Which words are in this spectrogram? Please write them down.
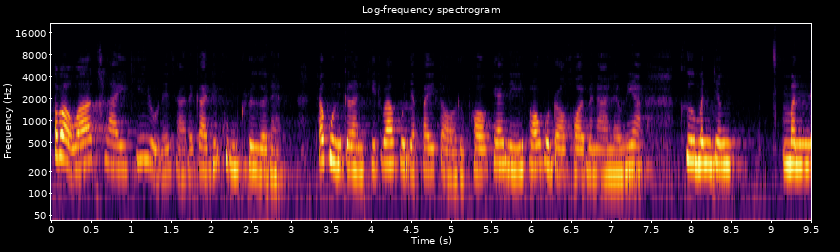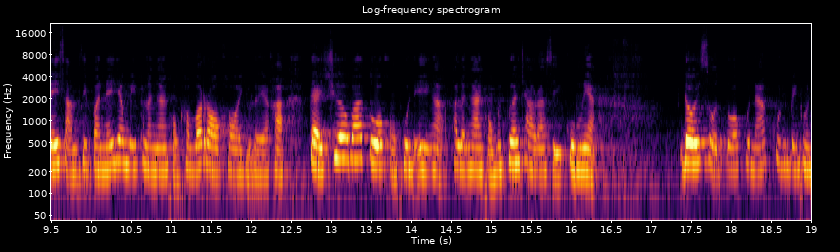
เขาบอกว่าใครที่อยู่ในสถานการณ์ที่คุมเครือเนี่ยถ้าคุณกำลังคิดว่าคุณจะไปต่อหรือพอแค่นี้ เพราะคุณรอคอยมานานแล้วเนี่ย คือมันยังมันใน 30 วันนี้ยังมีพลังงานของคำว่ารอคอยอยู่เลยอะค่ะ แต่เชื่อว่าตัวของคุณเองอะพลังงานของเพื่อนๆชาวราศีกุมเนี่ยโดยส่วนตัวคุณนะคุณเป็นคน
